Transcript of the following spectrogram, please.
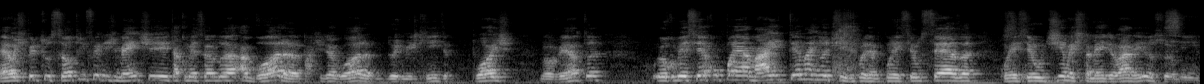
É, o Espírito Santo, infelizmente, está começando agora, a partir de agora, 2015, pós-90, eu comecei a acompanhar mais e ter mais notícias. Por exemplo, conhecer o César, conhecer o Dimas também de lá, não é isso? Sim,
